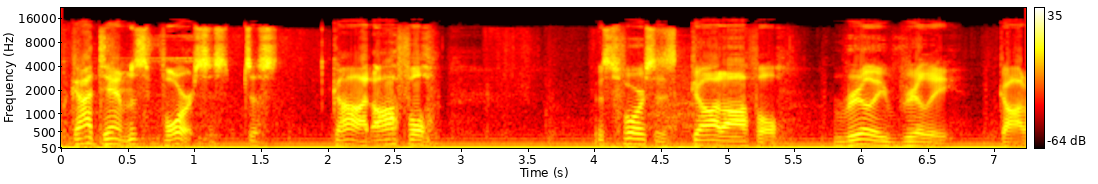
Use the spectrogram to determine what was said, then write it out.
But god damn, this force is just god awful. This force is god awful. Really, really god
